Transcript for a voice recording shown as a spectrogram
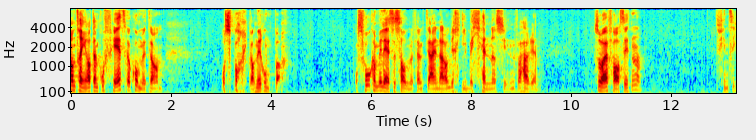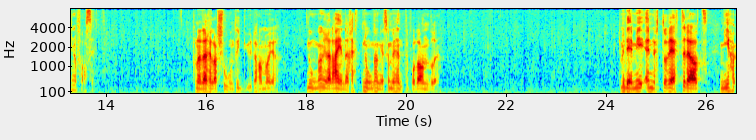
Han trenger at en profet skal komme til ham og sparke ham i rumpa. Og Så kan vi lese Salme 51, der han virkelig bekjenner synden for Herren. Så hva er fasiten? da? Det fins ikke noe fasit. For når det er relasjonen til Gud det har med å gjøre. Noen ganger er det ene rett, noen ganger skal vi hente på det andre. Men det vi er nødt til å vite, det er at vi har,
